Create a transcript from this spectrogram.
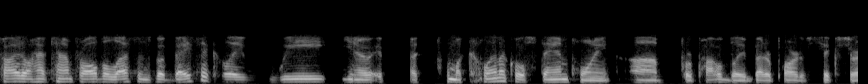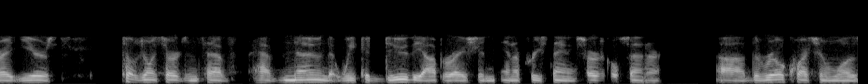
probably don't have time for all the lessons, but basically, we, you know, if, uh, from a clinical standpoint, um, for probably a better part of six or eight years, total joint surgeons have have known that we could do the operation in a freestanding surgical center uh, the real question was,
